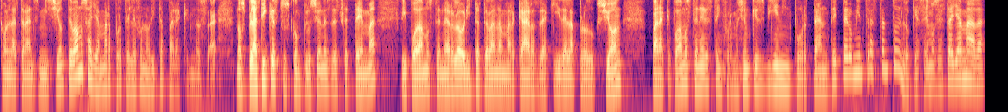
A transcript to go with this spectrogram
con la transmisión. Te vamos a llamar por teléfono ahorita para que nos, ah, nos platiques tus conclusiones de este tema y podamos tenerlo. Ahorita te van a marcar de aquí de la producción para que podamos tener esta información que es bien importante. Pero mientras tanto, en lo que hacemos esta llamada,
